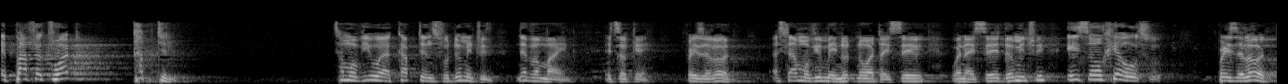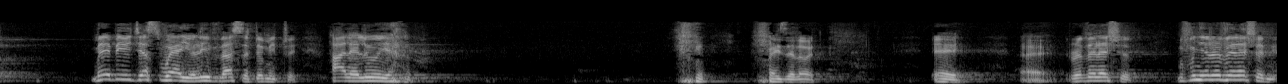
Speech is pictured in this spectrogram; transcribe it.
A perfect what? Captain. Some of you were captains for dormitories. Never mind. It's okay. Praise the Lord. Some of you may not know what I say when I say dormitory. It's okay also. Praise the Lord. Maybe just where you live, that's a dormitory. Hallelujah. Praise the Lord. Hey, uh, revelation. Mufunye revelation.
